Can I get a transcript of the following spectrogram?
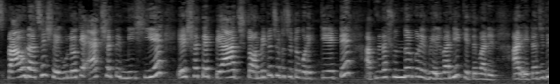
স্প্রাউট আছে, সেগুলোকে একসাথে মিশিয়ে, এর সাথে পেঁয়াজ, টমেটো ছোট ছোট করে কেটে আপনারা সুন্দর করে ভেল বানিয়ে খেতে পারেন। আর এটা যদি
